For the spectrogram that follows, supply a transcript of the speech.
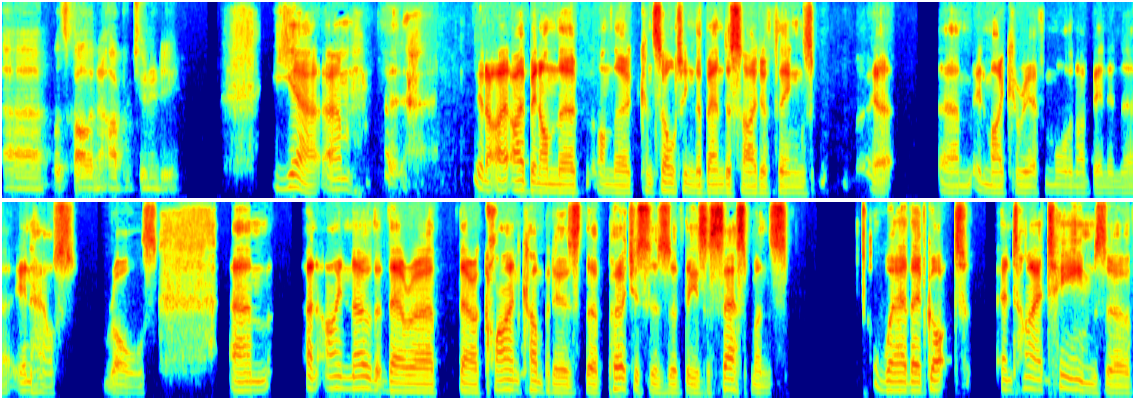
uh, let's call it an opportunity. Yeah um, you know I, have been on the on the consulting the vendor side of things uh, um, in my career for more than i've been in the in-house roles. Um, and i know that there are there are client companies, the purchasers of these assessments, where they've got entire teams of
